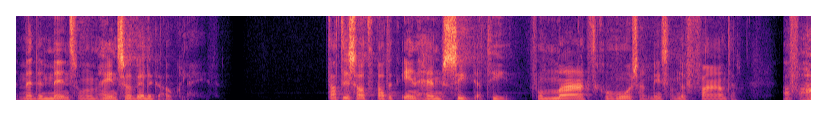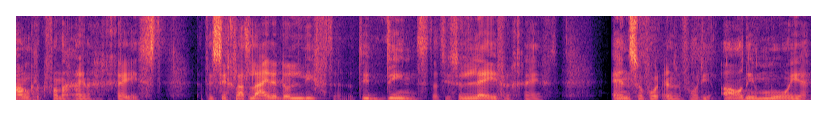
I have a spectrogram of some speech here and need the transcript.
en met de mensen om hem heen, zo wil ik ook leven. Dat is wat, wat ik in Hem zie, dat Hij volmaakt gehoorzaam is aan de Vader, afhankelijk van de Heilige Geest. Dat hij zich laat leiden door liefde, dat hij dient, dat hij zijn leven geeft, enzovoort, enzovoort. Die, al die mooie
